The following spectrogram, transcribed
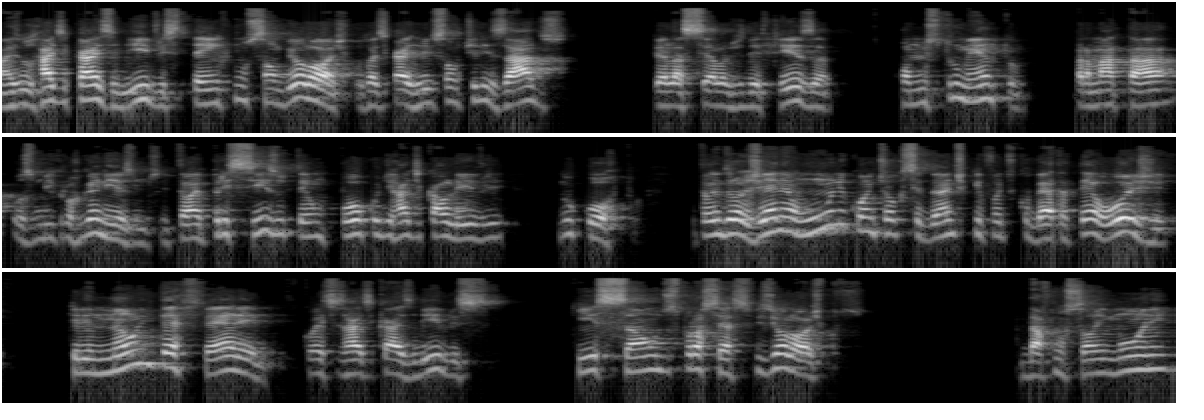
mas os radicais livres têm função biológica. Os radicais livres são utilizados pelas células de defesa como instrumento para matar os micro-organismos. Então, é preciso ter um pouco de radical livre no corpo. Então, o hidrogênio é o único antioxidante que foi descoberto até hoje que ele não interfere com esses radicais livres que são dos processos fisiológicos, da função imune,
